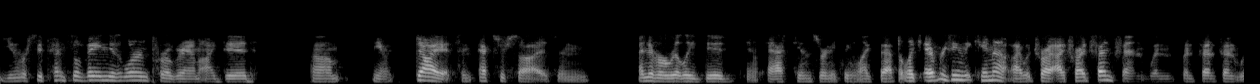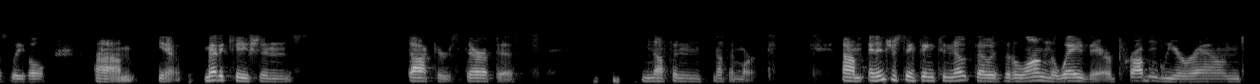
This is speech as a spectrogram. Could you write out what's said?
University of Pennsylvania's Learn program. I did, um, you know, diets and exercise, and I never really did, you know, Atkins or anything like that. But like everything that came out, I would try. I tried fen-phen when when fen-phen was legal. Um, you know, medications, doctors, therapists. Nothing, nothing worked. Um, an interesting thing to note, though, is that along the way there, probably around,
